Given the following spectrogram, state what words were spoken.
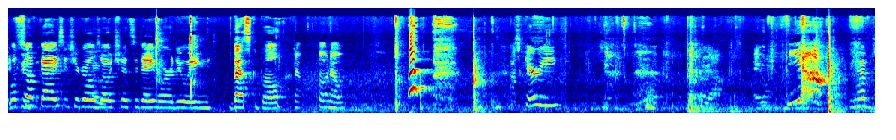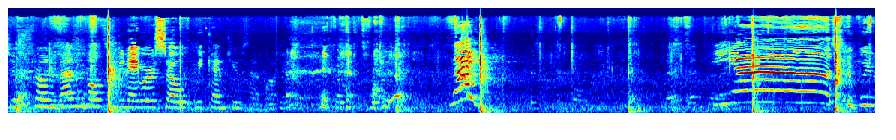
What's up, guys? It's your girl Zoowtjuh. Today we're doing basketball. No. Oh no. Scary. Yeah! Yeah! We have just thrown a basketball to the neighbors, so we can't use that one. Nice! Yes! Boei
